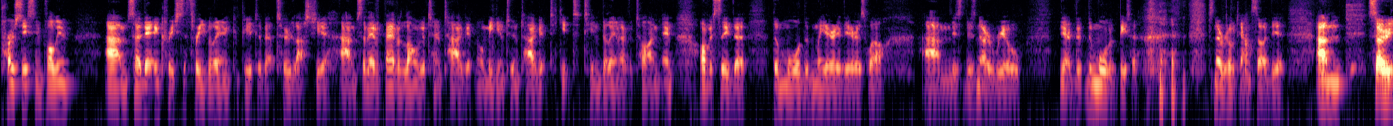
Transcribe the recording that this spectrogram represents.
processing volume. Um, so that increased to three billion compared to about two last year. Um, so they have, they have a longer term target or medium term target to get to ten billion over time, and obviously the the more the merrier there as well. Um, there's there's no real you know, the, the more the better. There's no real downside there. Um, so,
